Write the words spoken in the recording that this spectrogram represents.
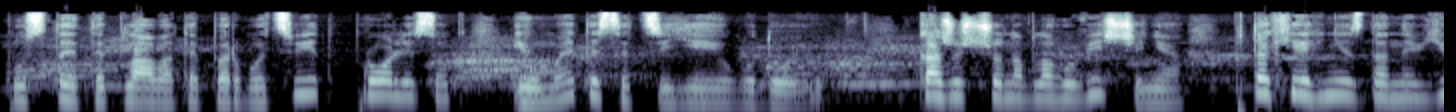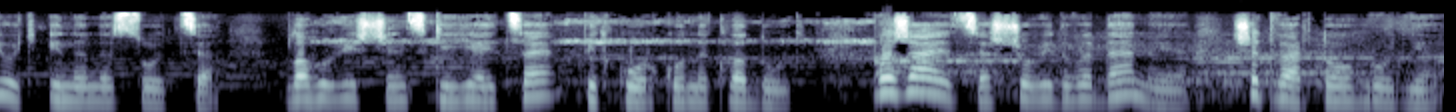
пустити плавати первоцвіт, пролісок і вмитися цією водою. Кажуть, що на благовіщення птахи гнізда не в'ють і не несуться. Благовіщенське яйце під курку не кладуть. Вважається, що від Веденея 4 грудня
